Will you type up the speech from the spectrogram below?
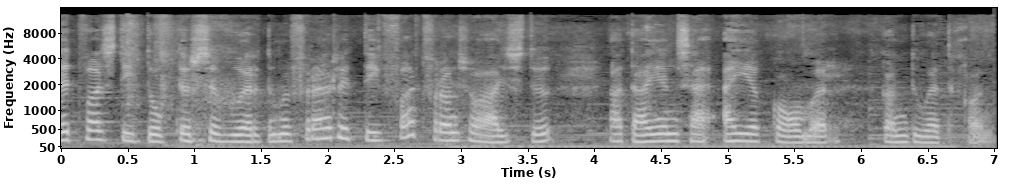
Dit was die dokter se woorde. Mevrou Retief vat Frans huis toe laat hy in sy eie kamer kan doodgaan.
